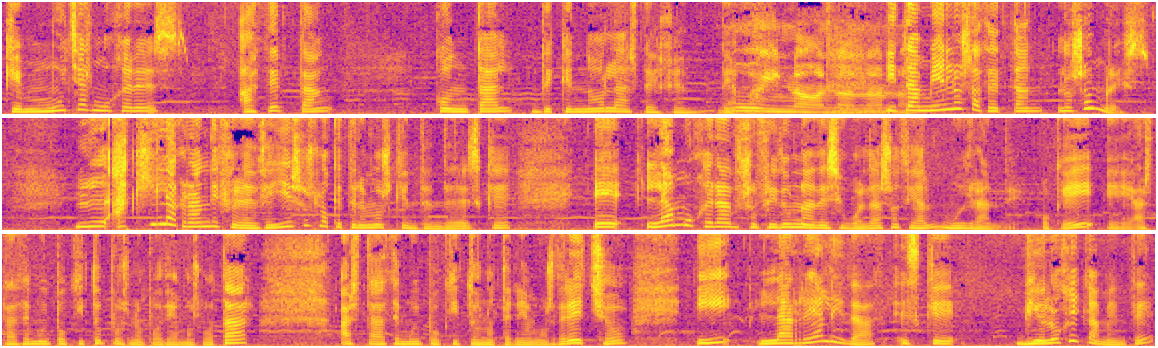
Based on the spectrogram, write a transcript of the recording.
que muchas mujeres aceptan con tal de que no las dejen de amar. Uy, no, no, no. Y no. también los aceptan los hombres. Aquí la gran diferencia, y eso es lo que tenemos que entender, es que eh, la mujer ha sufrido una desigualdad social muy grande, ¿ok? Eh, hasta hace muy poquito pues no podíamos votar, hasta hace muy poquito no teníamos derecho, y la realidad es que biológicamente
